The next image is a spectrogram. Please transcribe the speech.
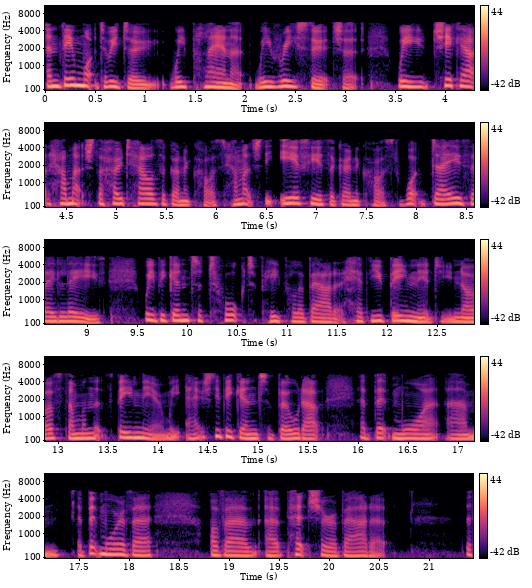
And then what do we do? We plan it, we research it, we check out how much the hotels are going to cost, how much the airfares are going to cost, what days they leave. We begin to talk to people about it. Have you been there? Do you know of someone that's been there? And we actually begin to build up a bit more, um, a bit more of a of a, a picture about it. The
